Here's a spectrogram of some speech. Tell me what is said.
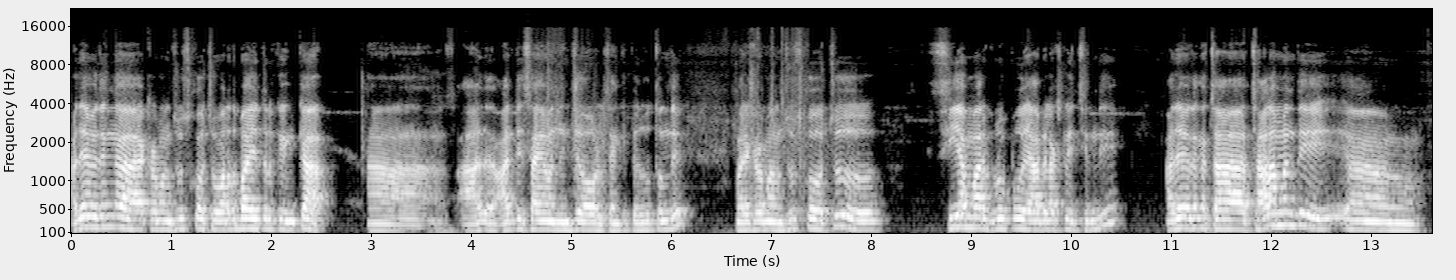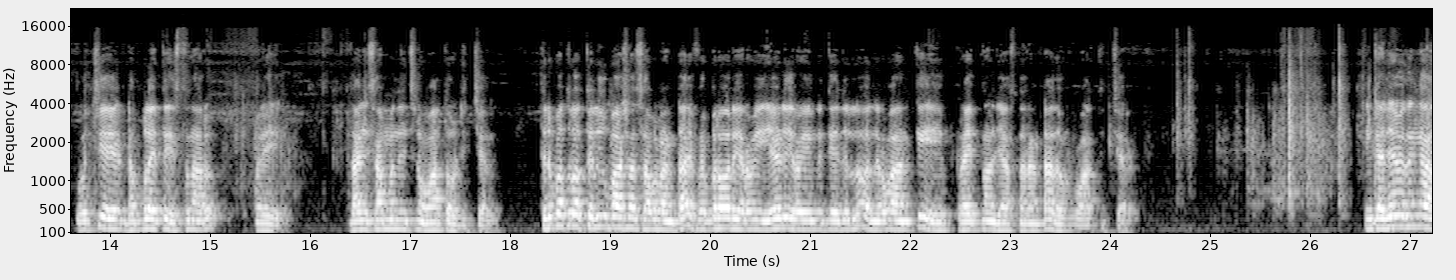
అదేవిధంగా అక్కడ మనం చూసుకోవచ్చు వరద బాధితులకు ఇంకా ఆర్థిక సాయం అందించే వాళ్ళ సంఖ్య పెరుగుతుంది. మరి ఇక్కడ మనం చూసుకోవచ్చు. సిఎంఆర్ గ్రూపు యాభై లక్షలు ఇచ్చింది. అదేవిధంగా చా చాలామంది వచ్చే డబ్బులు అయితే ఇస్తున్నారు. మరి దానికి సంబంధించిన వార్త ఒకటి ఇచ్చారు. తిరుపతిలో తెలుగు భాషా సభలంట. ఫిబ్రవరి ఇరవై ఏడు ఇరవై ఎనిమిది తేదీల్లో నిర్వహణకి ప్రయత్నాలు చేస్తున్నారంట. అది ఒక వార్త ఇచ్చారు. ఇంకా అదేవిధంగా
